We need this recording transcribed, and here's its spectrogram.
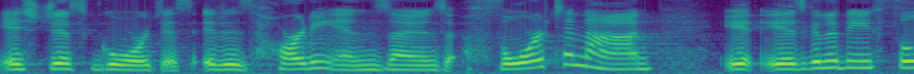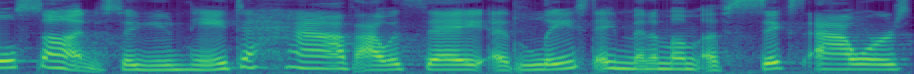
It's just gorgeous. It is hardy in zones four to nine. It is going to be full sun, so you need to have, I would say, at least a minimum of six hours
